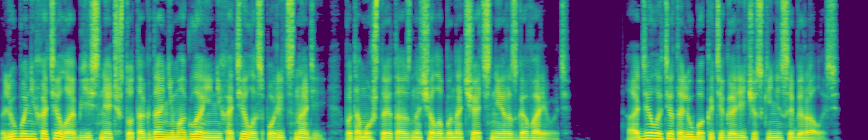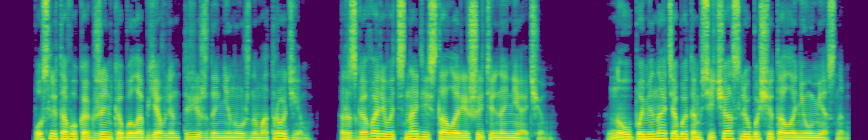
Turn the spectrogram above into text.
Люба не хотела объяснять, что тогда не могла и не хотела спорить с Надей, потому что это означало бы начать с ней разговаривать. А делать это Люба категорически не собиралась. После того, как Женька был объявлен трижды ненужным отродьем, разговаривать с Надей стало решительно не о чем. Но упоминать об этом сейчас Люба считала неуместным.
